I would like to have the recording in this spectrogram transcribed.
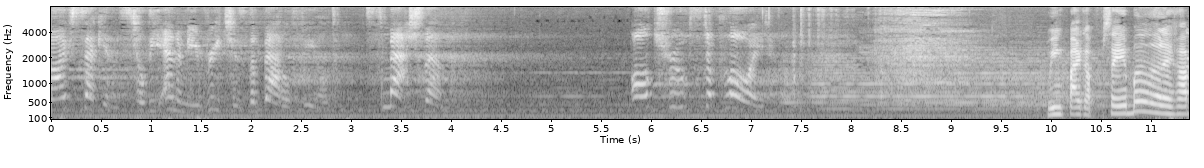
Five seconds till the enemy reaches the battlefield. Smash them! All troops deployed. วิ่งไปกับเซเบอร์เลยครับ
